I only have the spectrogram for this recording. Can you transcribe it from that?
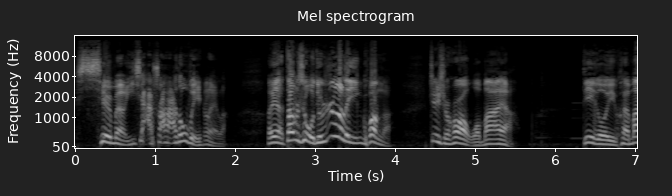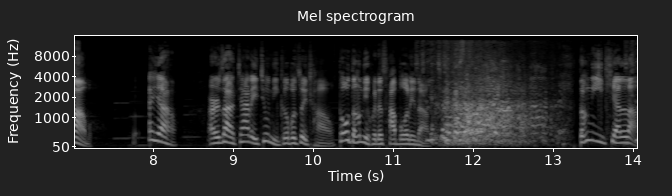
亲人们一下刷刷都围上来了，哎呀，当时我就热泪盈眶啊！这时候啊，我妈呀，递给我一块抹布，说：“哎呀，儿子，家里就你胳膊最长，都等你回来擦玻璃呢，等你一天了。”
